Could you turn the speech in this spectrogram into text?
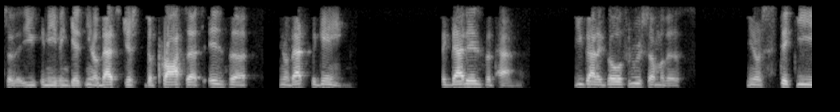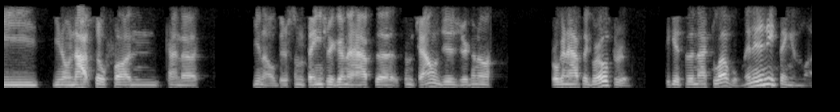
so that you can even get, you know, that's just the process is the, you know, that's the game. Like that is the path. You got to go through some of this, you know, sticky, you know, not so fun kind of, you know, there's some things you're going to have to, some challenges you're going to, we're going to have to grow through to get to the next level and anything in life.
